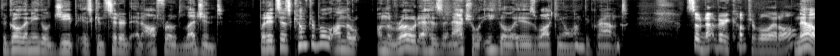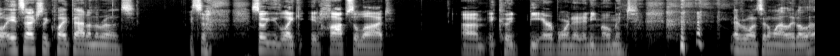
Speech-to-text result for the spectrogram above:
the Golden Eagle Jeep is considered an off-road legend, but it's as comfortable on the on the road as an actual eagle is walking along the ground. So not very comfortable at all. No, it's actually quite bad on the roads. So, so you like it hops a lot. Um, it could be airborne at any moment. Every once in a while, it'll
